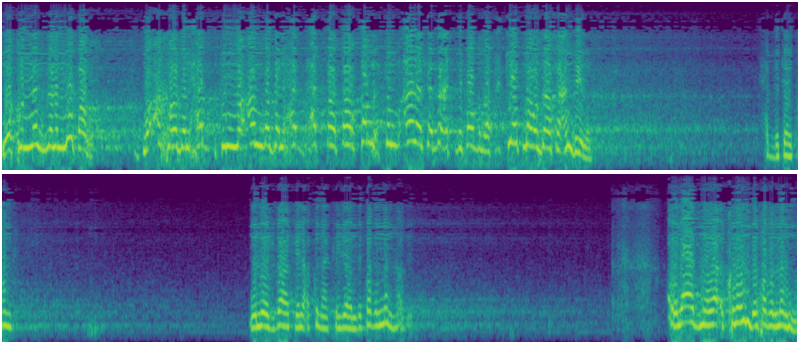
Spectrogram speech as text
يقول نزل المطر وأخرج الحب ثم أنبت الحب حتى صار قمح ثم أنا شبعت بفضله كيف ما أدافع عن دينه؟ حبتين قمح والوجبات اللي نأكلها كل يوم بفضل من هذه أولادنا يأكلون بفضل من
